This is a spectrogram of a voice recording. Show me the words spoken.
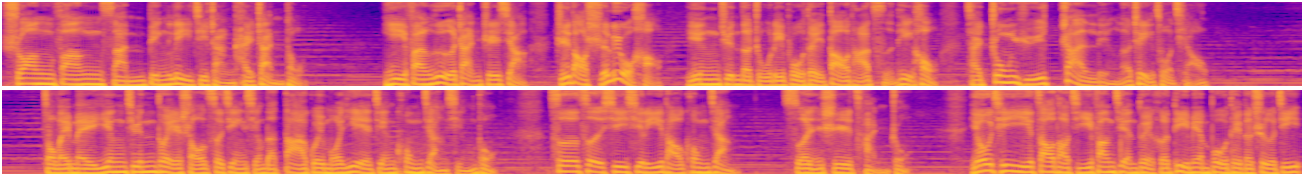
双方伞兵立即展开战斗，一番恶战之下，直到十六号，英军的主力部队到达此地后，才终于占领了这座桥。作为美英军队首次进行的大规模夜间空降行动。此次西西里岛空降损失惨重，尤其以遭到己方舰队和地面部队的射击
